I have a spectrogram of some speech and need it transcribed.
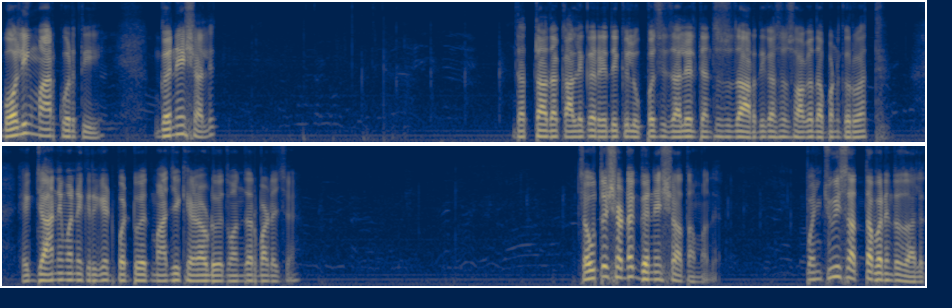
बॉलिंग मार्कवरती गणेश आलेत. दत्तादा कालेकर हे देखील उपस्थित झाले. त्यांचं सुद्धा हार्दिक असं स्वागत आपण करूयात. एक जानेमाने क्रिकेटपटू आहेत माजी खेळाडू आहेत वंजारपाड्याचे. चौथं षटक गणेश हातामध्ये. पंचवीस आत्तापर्यंत झालेत.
